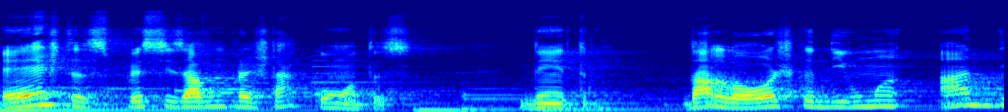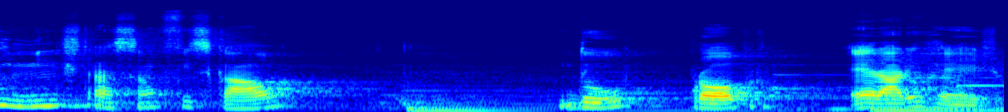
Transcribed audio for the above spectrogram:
estas precisavam prestar contas dentro da lógica de uma administração fiscal do próprio erário régio,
